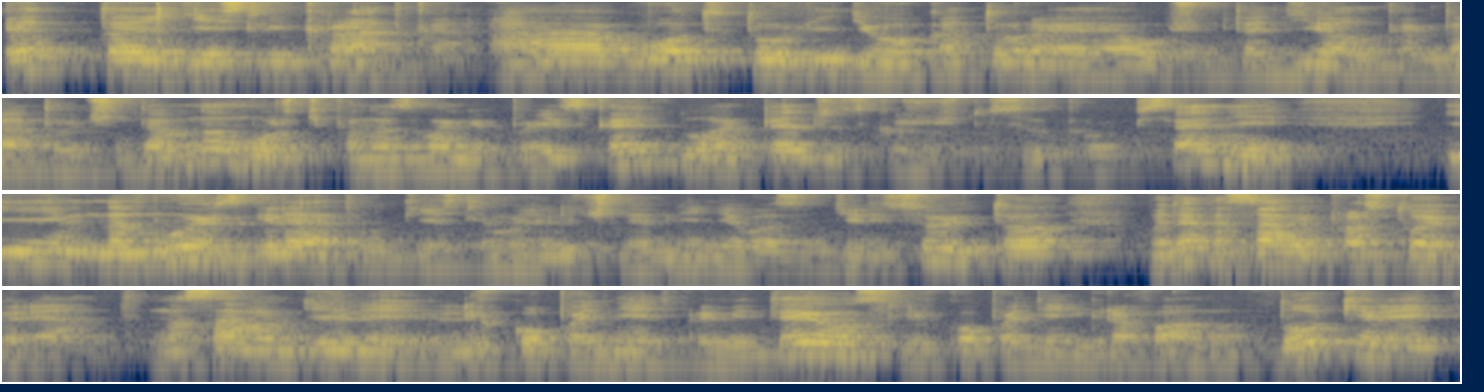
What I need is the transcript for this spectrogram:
это если кратко. А вот то видео, которое я, в общем-то, делал когда-то очень давно, можете по названию поискать. Но опять же скажу, что ссылка в описании. И на мой взгляд, вот если мое личное мнение вас интересует, то вот это самый простой вариант. На самом деле легко поднять Prometheus, легко поднять графану в докере,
